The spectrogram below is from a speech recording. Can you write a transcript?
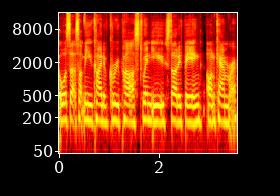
or was that something you kind of grew past when you started being on camera?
